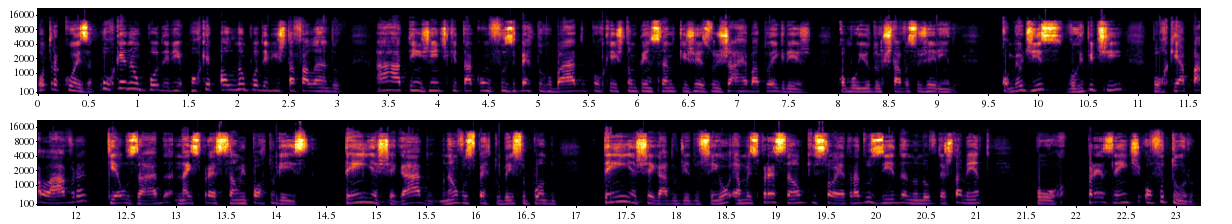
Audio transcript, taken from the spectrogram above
Outra coisa, por que não poderia, por que Paulo não poderia estar falando, ah, tem gente que está confuso e perturbado porque estão pensando que Jesus já arrebatou a igreja, como o Hildo estava sugerindo. Como eu disse, vou repetir, porque a palavra que é usada na expressão em português tenha chegado, não vos perturbei supondo tenha chegado o dia do Senhor, é uma expressão que só é traduzida no Novo Testamento por presente ou futuro.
